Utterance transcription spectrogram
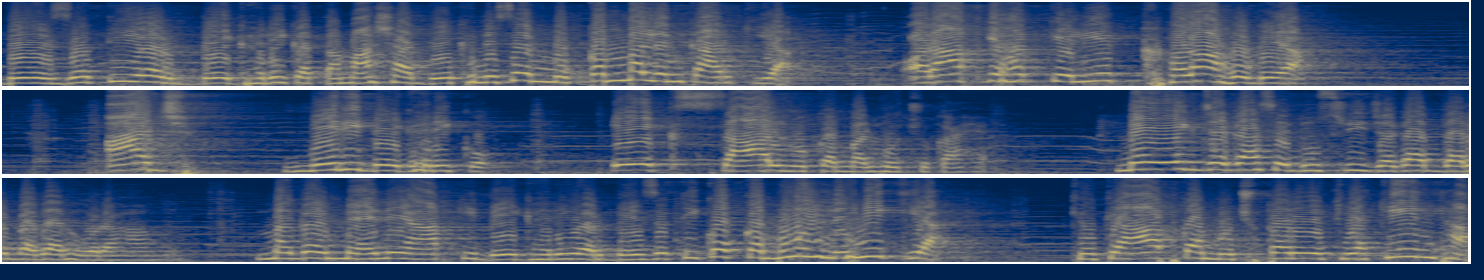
बेइज्जती और बेघरी का तमाशा देखने से मुकम्मल इनकार किया और आपके हक के लिए खड़ा हो गया। आज मेरी बेघरी को एक साल मुकम्मल हो चुका है। मैं एक जगह से दूसरी जगह दर बदर हो रहा हूँ। मगर मैंने आपकी बेघरी और बेजती को कबूल नहीं किया, क्योंकि आपका मुझ पर एक यकीन था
